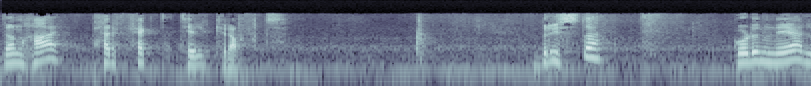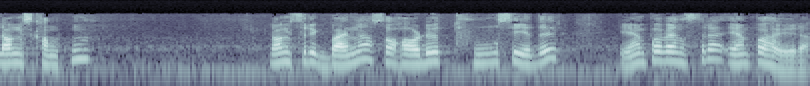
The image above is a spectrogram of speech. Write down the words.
Den her perfekt til kraft. Brystet går du ned langs kanten. Langs ryggbeinet så har du to sider. Én på venstre, én på høyre.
